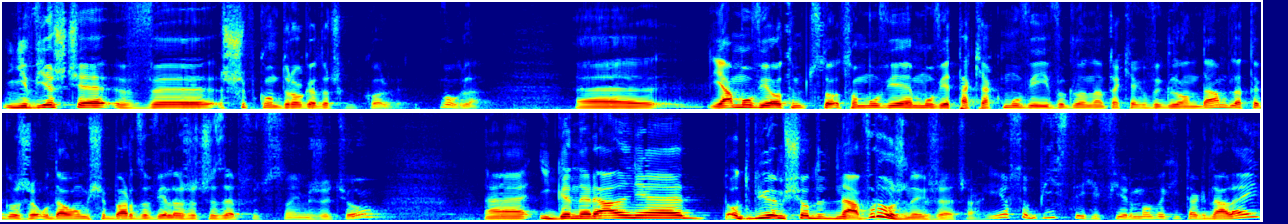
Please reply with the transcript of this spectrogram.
Nie wierzcie w szybką drogę do czegokolwiek. W ogóle. E, Ja mówię o tym, co, co mówię, mówię tak, jak mówię i wyglądam tak, jak wyglądam, dlatego że udało mi się bardzo wiele rzeczy zepsuć w swoim życiu. E, I generalnie odbiłem się od dna w różnych rzeczach, i osobistych, i firmowych, i tak dalej.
